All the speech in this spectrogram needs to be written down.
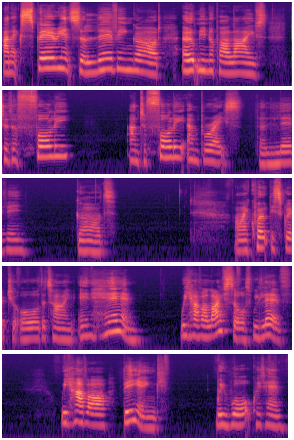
and experience the living God opening up our lives to the fully and to fully embrace the living God. And I quote this scripture all the time. In Him, we have our life source, we live. We have our being. We walk with Him.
